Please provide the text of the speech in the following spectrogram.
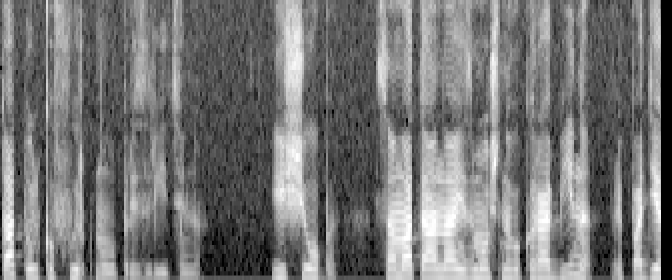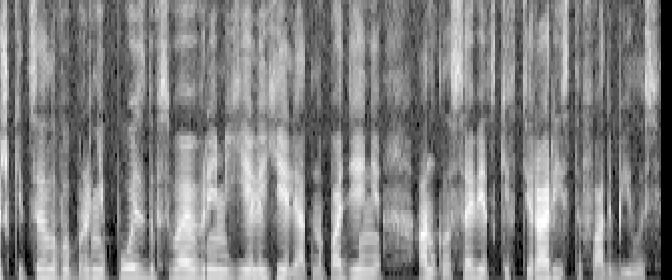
Та только фыркнула презрительно. «Еще бы! Сама-то она из мощного карабина при поддержке целого бронепоезда в свое время еле-еле от нападения англосоветских террористов отбилась.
